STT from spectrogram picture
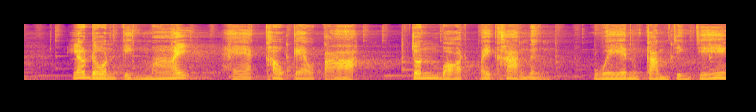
ำแล้วโดนกิ่งไม้แหกเข้าแก้วตา จนบอดไปข้างหนึ่ง เวรกรรมจริง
